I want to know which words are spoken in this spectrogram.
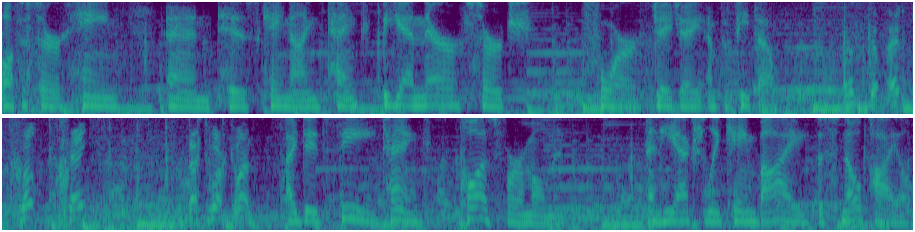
Officer Hain and his K-9 tank began their search for JJ and Papito. Let's go. Hey, well, Tank, back to work. Come on. I did see Tank pause for a moment, and he actually came by the snow pile,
